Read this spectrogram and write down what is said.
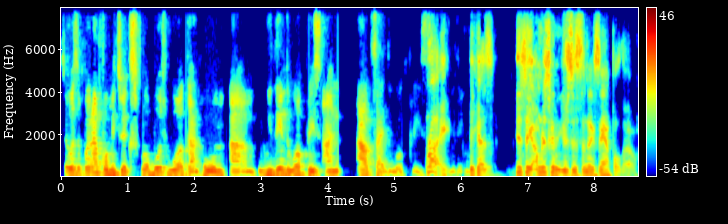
So it was important for me to explore both work and home um, within the workplace and outside the workplace. Right, because you see, I'm just going to use this as an example though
